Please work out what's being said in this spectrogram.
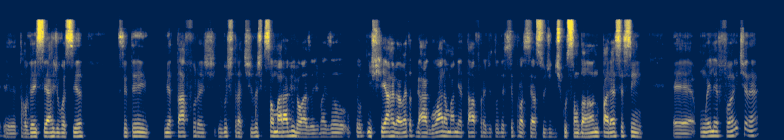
eh, talvez Sérgio você você tem metáforas ilustrativas que são maravilhosas, mas eu- o que eu enxergo agora é uma metáfora de todo esse processo de discussão da ONU parece assim é, um elefante, né?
